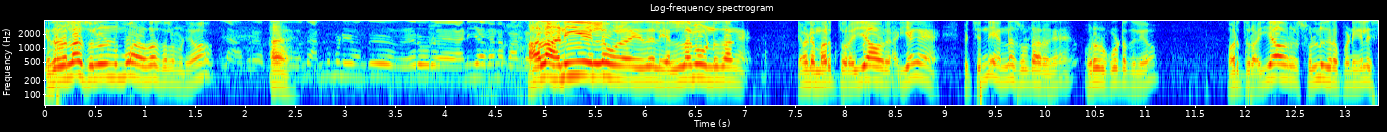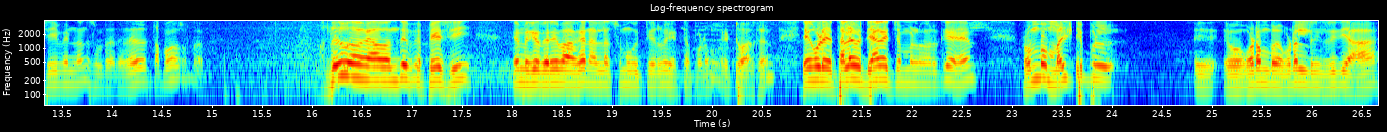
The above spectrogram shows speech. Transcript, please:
எதெல்லாம் சொல்லணுமோ அதை தான் சொல்ல முடியும். அதெல்லாம் அணியே இல்லை இதில் எல்லாமே ஒன்று தாங்க என்னுடைய மருத்துவர் ஐயா அவர் ஐயாங்க இப்போ சின்ன என்ன சொல்கிறாருங்க ஒரு ஒரு கூட்டத்திலையும் மருத்துவர் ஐயா அவர்கள் சொல்லுகிற பணிகளை செய்வேன்னு தானே சொல்கிறாரு அதாவது தப்பாக சொல்கிறாரு அது வந்து பேசி மிக விரைவாக நல்ல சுமூக தீர்வு எட்டப்படும் எட்டுவார்கள். எங்களுடைய தலைவர் தியாகச்செம்மல் அவருக்கு ரொம்ப மல்டிபிள் உடம்பு உடல் ரீதியாக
